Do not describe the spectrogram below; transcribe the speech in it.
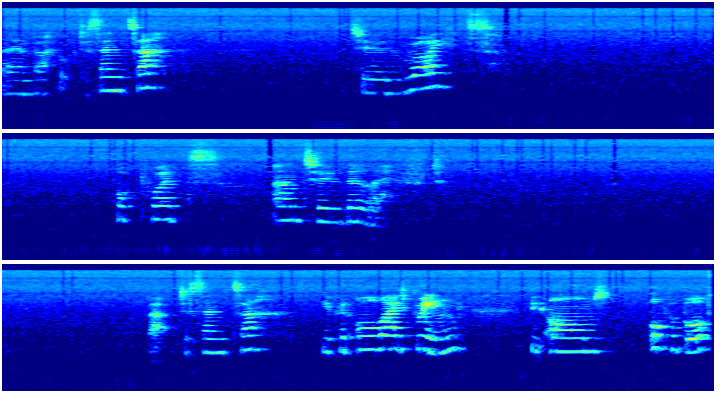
Then back up to centre to the right, upwards and to the left. Back to centre. You can always bring the arms up above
